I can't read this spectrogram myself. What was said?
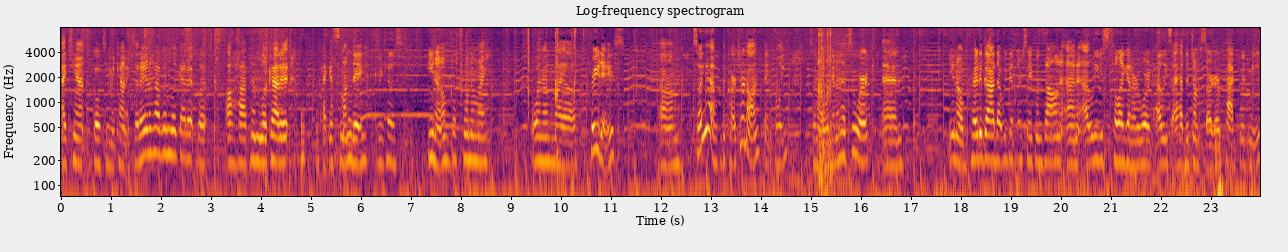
I can't go to mechanics today and have him look at it, but I'll have him look at it I guess Monday because you know that's one of my one of my uh, free days. Um, so yeah, the car turned on, thankfully. So now we're gonna head to work and you know, pray to God that we get there safe and sound and at least till I get out of work, at least I have the jump starter packed with me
